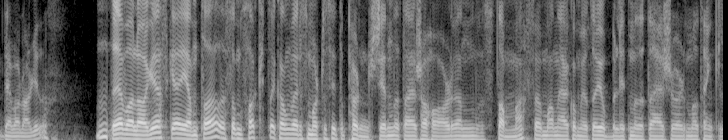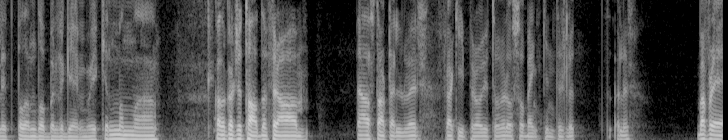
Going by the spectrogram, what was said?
Det var laget, da. Det var laget, skal jeg gjenta. Som sagt, det kan være smart å sitte og punche inn dette her, så har du en stamme. Før man, jeg kommer jo til å jobbe litt med dette her sjøl, med å tenke litt på den doble gameweeken, men uh... Kan du kanskje ta det fra ja, startelver, fra keeper og utover, og så benken til slutt, eller? Bare fordi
